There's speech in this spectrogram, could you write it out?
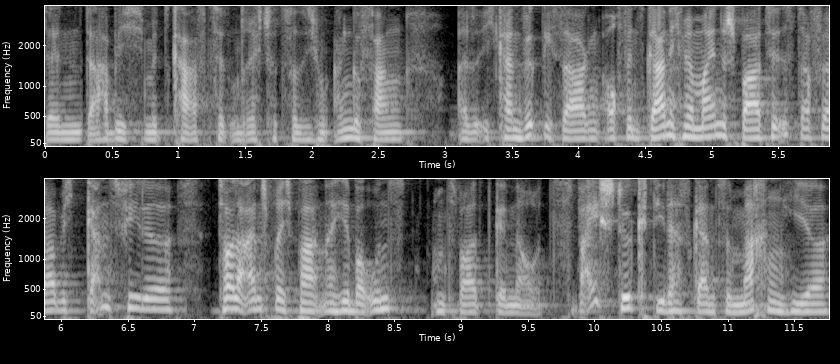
Denn da habe ich mit Kfz und Rechtsschutzversicherung angefangen also ich kann wirklich sagen, auch wenn es gar nicht mehr meine Sparte ist, dafür habe ich ganz viele tolle Ansprechpartner hier bei uns. Und zwar genau zwei Stück, die das Ganze machen hier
